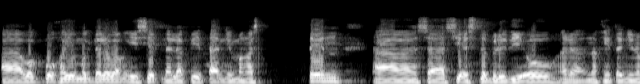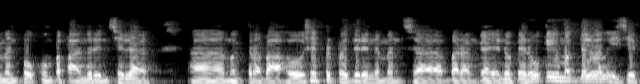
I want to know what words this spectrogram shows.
ah, wag po kayong magdalawang isip na lapitan yung mga natin ah, sa CSWDO. Ala, nakita niyo naman po kung paano rin sila ah, magtrabaho. Siyempre pwede rin naman sa barangay. Ano. Pero huwag kayong magdalawang isip.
